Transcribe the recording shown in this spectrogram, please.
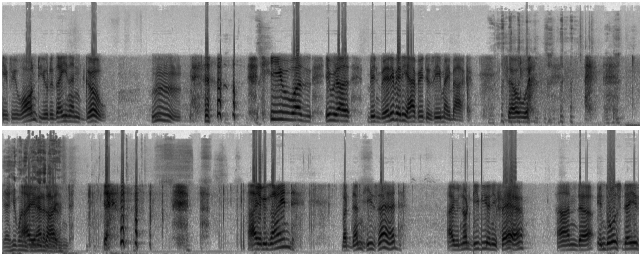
If you want, you resign and go. Hmm. he was. He would have been very, very happy to see my back. So Yeah, he wanted I you out of there. resigned. Yeah. I resigned, but then he said, I will not give you any fare. And uh, in those days,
